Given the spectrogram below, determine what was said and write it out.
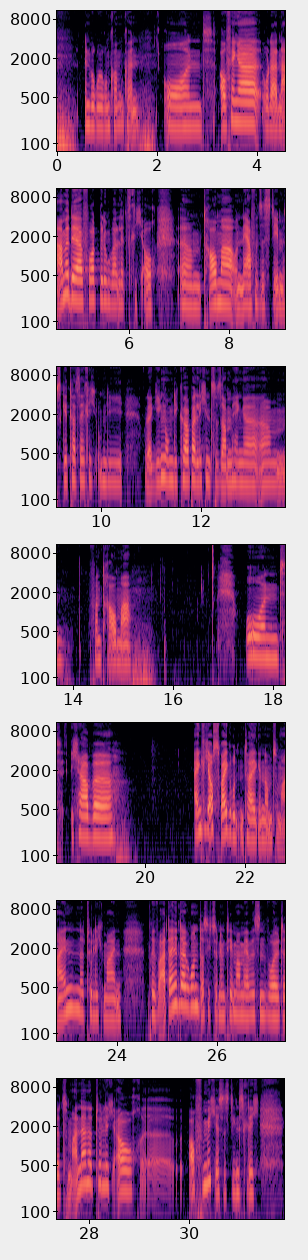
in Berührung kommen können. Und Aufhänger oder Name der Fortbildung war letztlich auch ähm, Trauma und Nervensystem. Es geht tatsächlich um die oder ging um die körperlichen Zusammenhänge ähm, von Trauma. Und ich habe eigentlich aus zwei Gründen teilgenommen. Zum einen natürlich mein privater Hintergrund, dass ich zu dem Thema mehr wissen wollte. Zum anderen natürlich auch, äh, auch für mich ist es dienstlich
